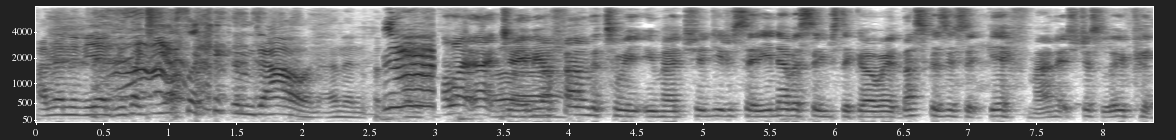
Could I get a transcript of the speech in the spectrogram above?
And then in the end, he's like, yes, I kicked them down. And then put the. I like that, Jamie. I Uh. found the tweet you mentioned. You just said he never seems to go in. That's because it's a GIF, man. It's just looping.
